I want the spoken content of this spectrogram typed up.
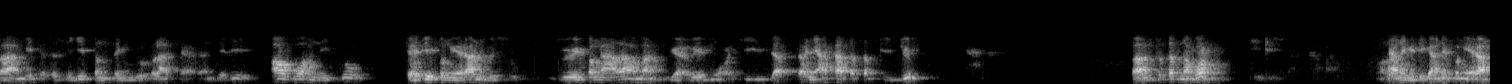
Paham gitu. Terus ini penting untuk pelajaran. Jadi Allah niku jadi pangeran besok dua pengalaman gawe mukjizat ternyata tetap hidup. Bang tetap nopo makanya ketika ini pangeran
